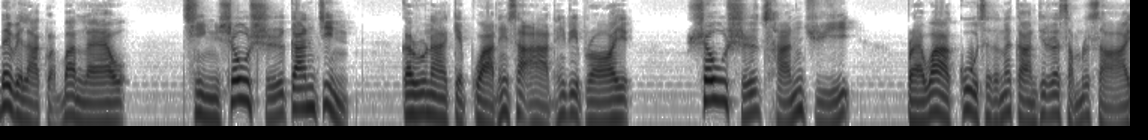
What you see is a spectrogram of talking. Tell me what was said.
ได้เวลากลับบ้านแล้ว 请收拾干净กรุณาเก็บกวาดให้สะอาดให้เรียบร้อย收拾残局แปลว่ากู้สถานการณ์ที่ระสำระสาย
